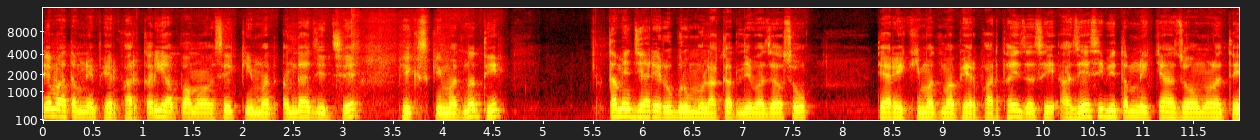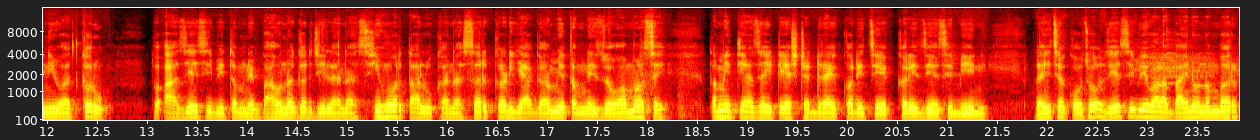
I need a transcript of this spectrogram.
તેમાં તમને ફેરફાર કરી આપવામાં આવશે. કિંમત અંદાજિત છે. ફિક્સ કિંમત નથી. તમે જ્યારે રૂબરૂ મુલાકાત લેવા જશો ત્યારે કિંમતમાં ફેરફાર થઈ જશે. આ જેસીબી તમને ક્યાં જોવા મળે તેની વાત કરું. તો આ જેસીબી તમને ભાવનગર જિલ્લાના સિંહોર તાલુકાના સરકડિયા ગામે તમને જોવા મળશે. તમે ત્યાં જઈ ટેસ્ટ ડ્રાઈવ કરી, ચેક કરી, જેસીબી લઈ શકો છો. જેસીબીવાળા ભાઈનો નંબર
